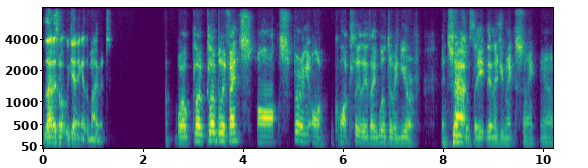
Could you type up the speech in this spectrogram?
that is what we're getting at the moment. Well, glo- global events are spurring it on. Quite clearly, they will do in Europe in terms now, of the, the energy mix. So, yeah.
